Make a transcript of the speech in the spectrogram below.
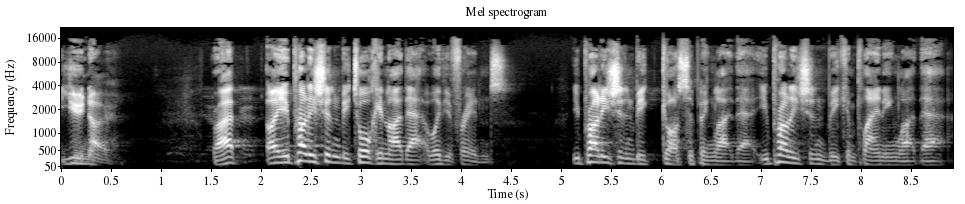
you know. Right? Or you probably shouldn't be talking like that with your friends. You probably shouldn't be gossiping like that. You probably shouldn't be complaining like that.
